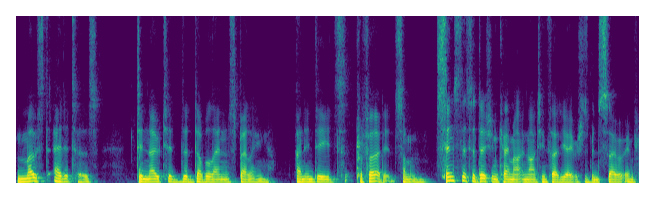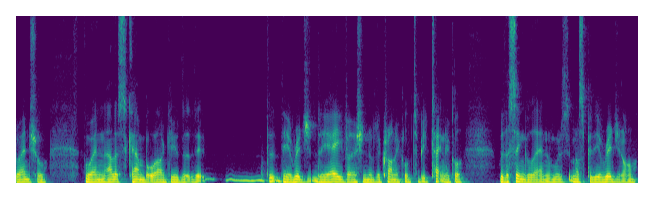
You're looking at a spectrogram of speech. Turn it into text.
most editors denoted the double N spelling and indeed preferred it, some of them. Since this edition came out in 1938, which has been so influential, when Alistair Campbell argued that the, the, the, origin, the A version of the Chronicle, to be technical, with a single N, was must be the original.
